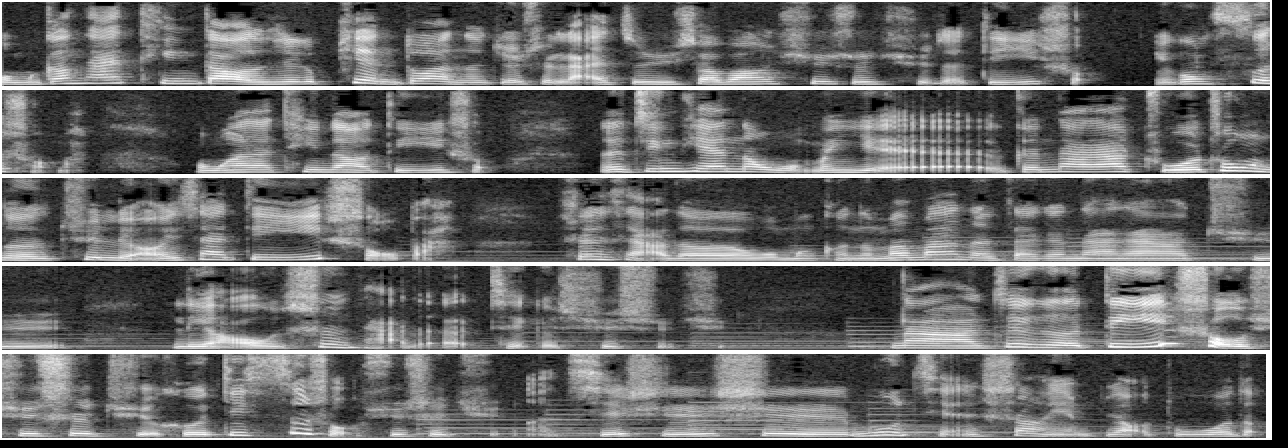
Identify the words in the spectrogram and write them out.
我们刚才听到的这个片段呢，就是来自于肖邦叙事曲的第一首，一共四首嘛。我们刚才听到第一首，那今天呢，我们也跟大家着重的去聊一下第一首吧。剩下的我们可能慢慢的再跟大家去聊剩下的这个叙事曲。那这个第一首叙事曲和第四首叙事曲呢，其实是目前上演比较多的，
